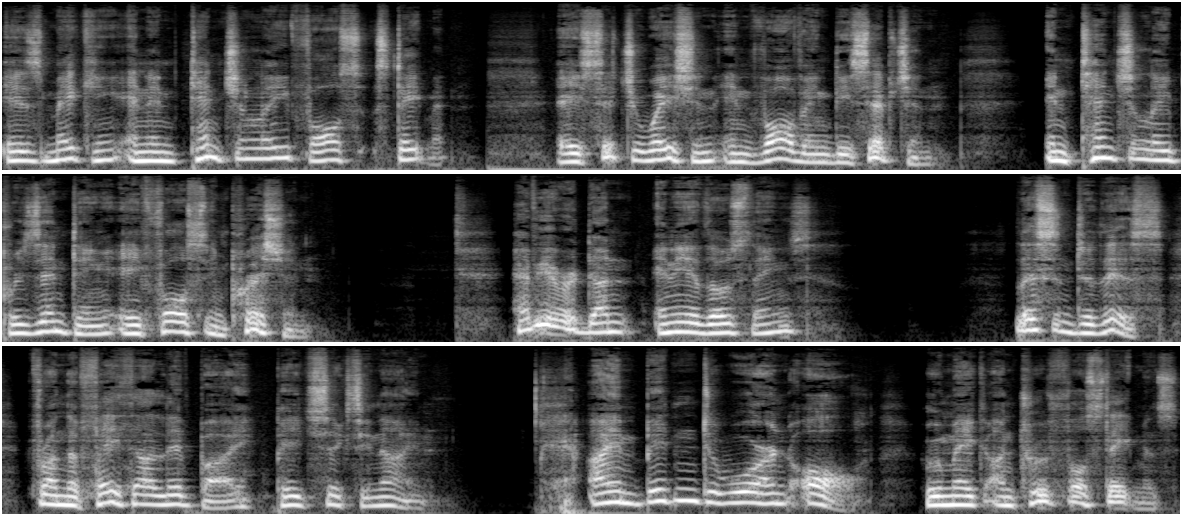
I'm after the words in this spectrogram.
is making an intentionally false statement, a situation involving deception intentionally presenting a false impression. Have you ever done any of those things? Listen to this from The Faith I Live By, page 69. I am bidden to warn all who make untruthful statements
